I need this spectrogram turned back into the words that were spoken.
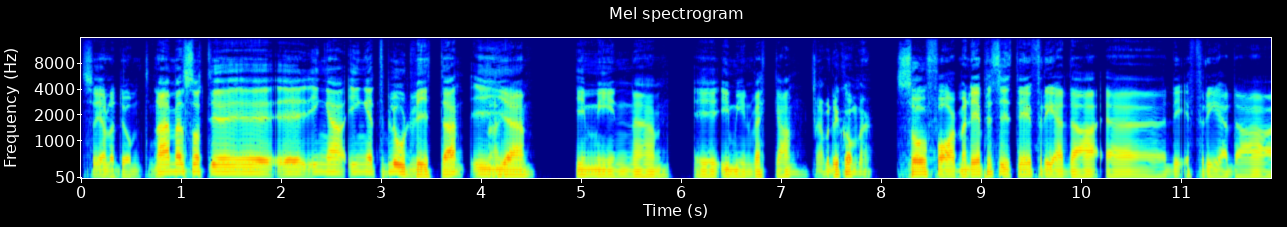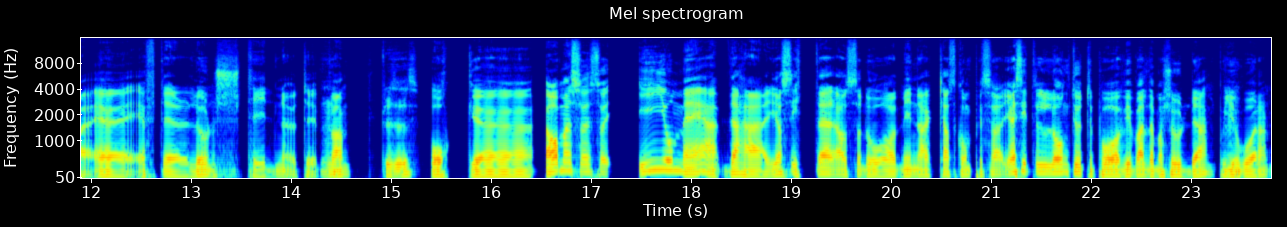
så jävla dumt. Nej, men så att eh, eh inga, inget blodvite i, eh, i, min, eh, i, i min vecka. Ja, men det kommer. So far, men det är precis, det är fredag, eh, det är fredag eh, efter lunchtid nu typ mm, va? Precis. Och eh, ja men så, så i och med det här, jag sitter alltså då, mina klasskompisar, jag sitter långt ute på vid Valdemarsudde på mm. Djurgården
